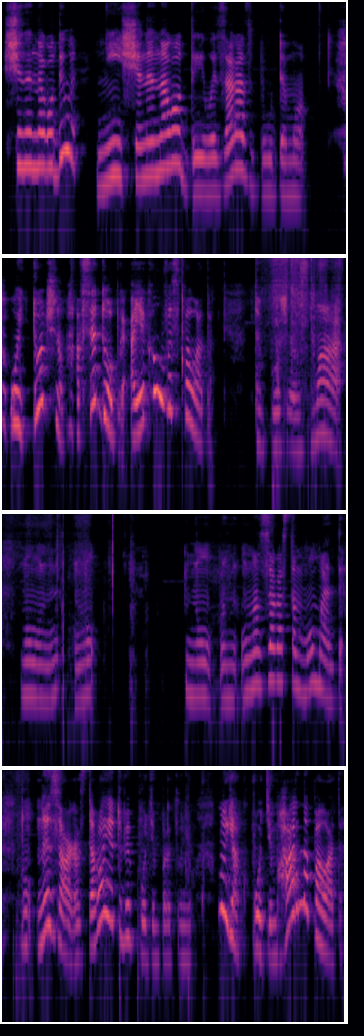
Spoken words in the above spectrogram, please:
Ще не народили? Ні, ще не народили. Зараз будемо. Ой, точно? А все добре. А яка у вас палата? Та боже, ма, ну, ну, ну, у нас зараз там моменти. Ну, не зараз. Давай я тобі потім передзвоню. Ну як потім? Гарна палата?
